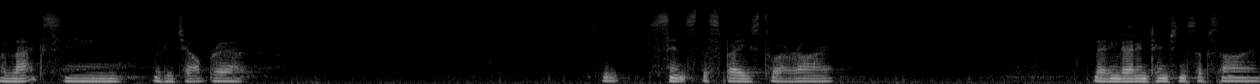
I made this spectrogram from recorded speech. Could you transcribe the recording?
Relaxing with each out breath. As we sense the space to our right, letting that intention subside.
